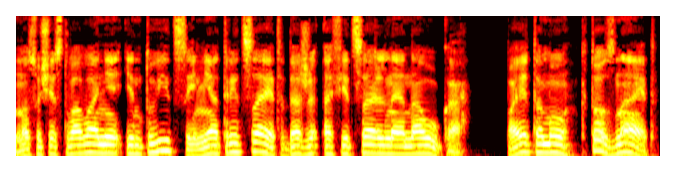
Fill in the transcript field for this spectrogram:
но существование интуиции не отрицает даже официальная наука. Поэтому, кто знает,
